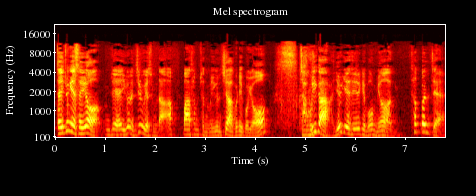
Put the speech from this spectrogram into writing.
자, 이 중에서요, 이제 이거는 지우겠습니다. 아빠, 삼촌, 뭐 이거는 지워버리고요. 자, 우리가 여기에서 이렇게 보면, 첫 번째,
